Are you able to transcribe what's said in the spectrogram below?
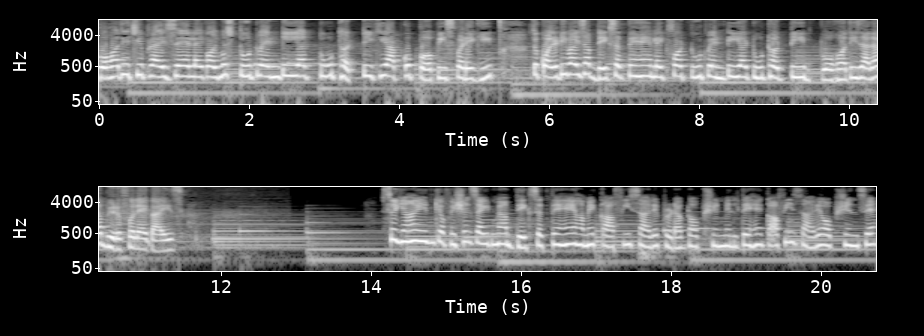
बहुत ही अच्छी प्राइस है। लाइक ऑलमोस्ट 220 या 230 की आपको पर पीस पड़ेगी। तो क्वालिटी वाइज आप देख सकते हैं लाइक फॉर 220 या 230 बहुत ही ज़्यादा ब्यूटीफुल है गाइज़ सो so, यहाँ इनके ऑफिशियल साइट में आप देख सकते हैं हमें काफ़ी सारे प्रोडक्ट ऑप्शन मिलते हैं काफ़ी सारे ऑप्शन है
